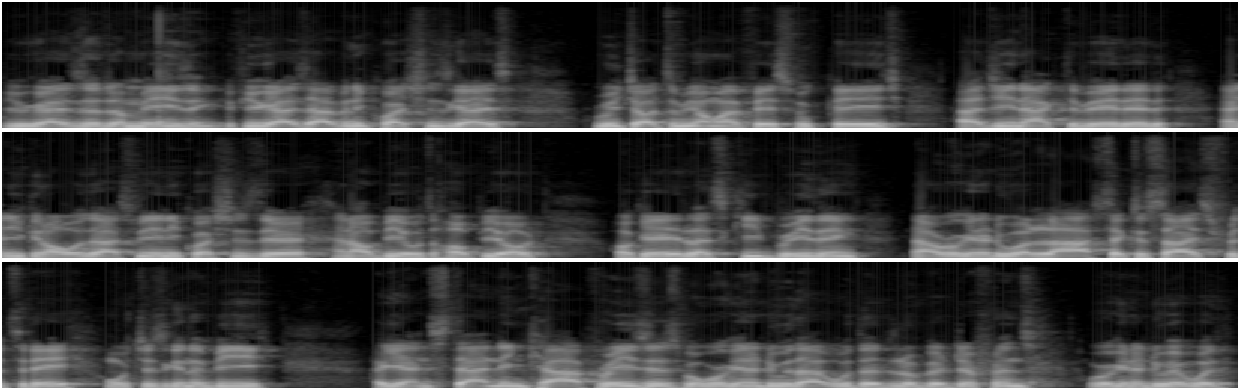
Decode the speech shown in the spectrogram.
You guys did amazing. If you guys have any questions, guys, reach out to me on my Facebook page at Gene Activated, and you can always ask me any questions there, and I'll be able to help you out. Okay, let's keep breathing. Now we're gonna do a last exercise for today, which is gonna be, again, standing calf raises, but we're gonna do that with a little bit of difference. We're gonna do it with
